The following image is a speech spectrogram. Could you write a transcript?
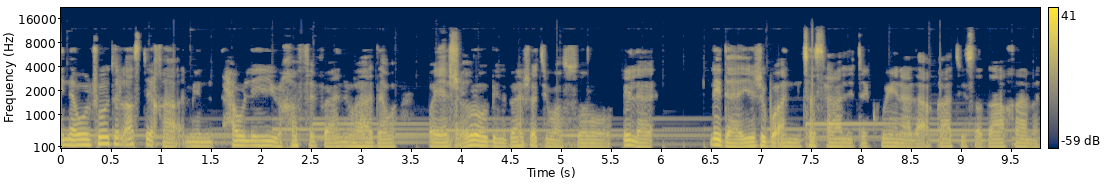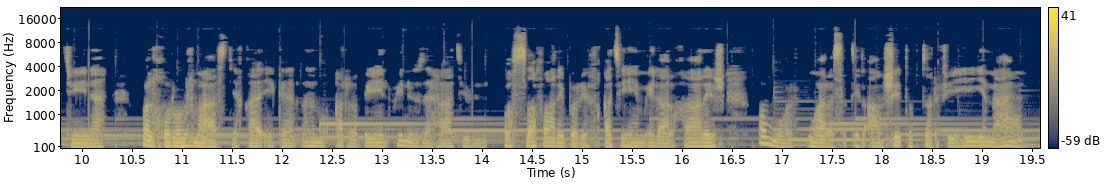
إن وجود الأصدقاء من حوله يخفف عنه هذا ويشعره بالبهجة والسرور. لذا يجب أن تسعى لتكوين علاقات صداقة متينة والخروج مع أصدقائك المقربين في نزهات والسفر برفقتهم إلى الخارج وممارسة الأنشطة الترفيهية معهم.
